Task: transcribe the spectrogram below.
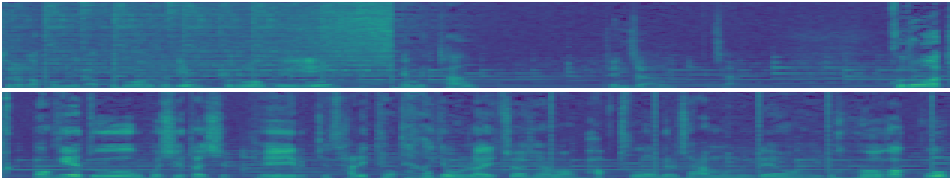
들어가 봅니다. 고등어 조림, 고등어 구이, 해물탕, 된장. 자, 고등어가 딱 보기에도 보시다시피 이렇게 살이 탱탱하게 올라있죠? 제가 막 밥 두 공기를 잘 안 먹는데요. 이거 갖고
